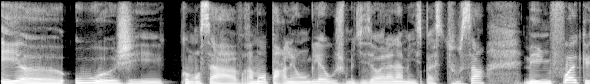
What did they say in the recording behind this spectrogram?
et euh, où euh, j'ai commencé à vraiment parler anglais, où je me disais, oh là là, mais il se passe tout ça. Mais une fois que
